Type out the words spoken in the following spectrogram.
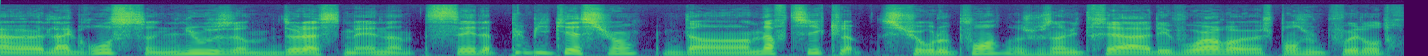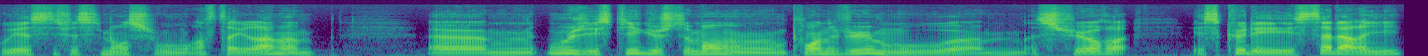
euh, la grosse news de la semaine, c'est la publication d'un article sur Le Point. Je vous inviterai à aller voir, euh, je pense que vous pouvez le retrouver assez facilement sur Instagram, euh, où j'explique justement mon point de vue sur est-ce que les salariés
